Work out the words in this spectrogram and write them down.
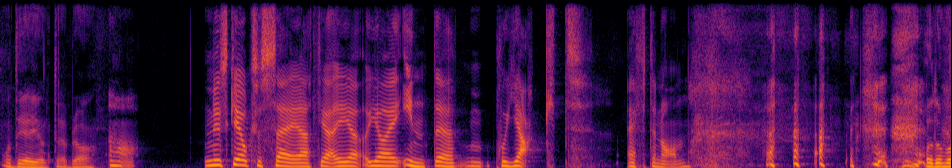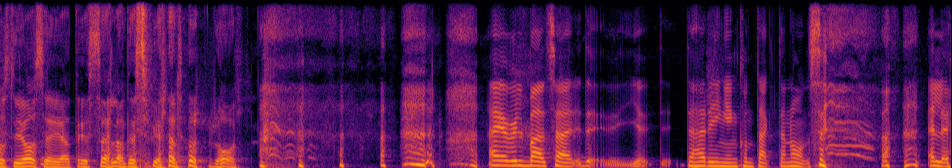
Och det är ju inte bra. Ja. Nu ska jag också säga att jag är, jag är inte på jakt efter någon. Och då måste jag säga att det är sällan det spelar någon roll. Nej, jag vill bara så här, det, det här är ingen kontaktannons. Eller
